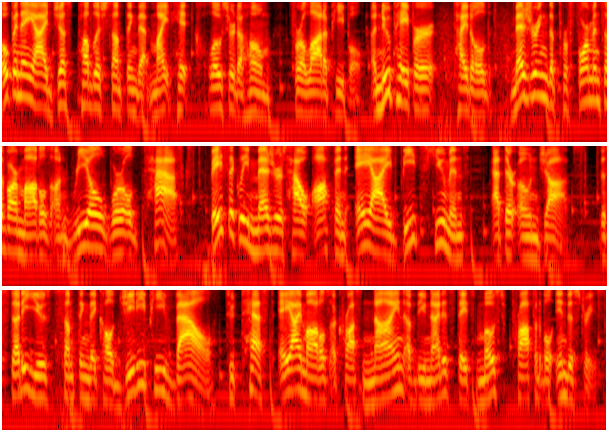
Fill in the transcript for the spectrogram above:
OpenAI just published something that might hit closer to home for a lot of people. A new paper titled Measuring the Performance of Our Models on Real World Tasks basically measures how often AI beats humans at their own jobs. The study used something they called GDP-Val to test AI models across nine of the United States' most profitable industries.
